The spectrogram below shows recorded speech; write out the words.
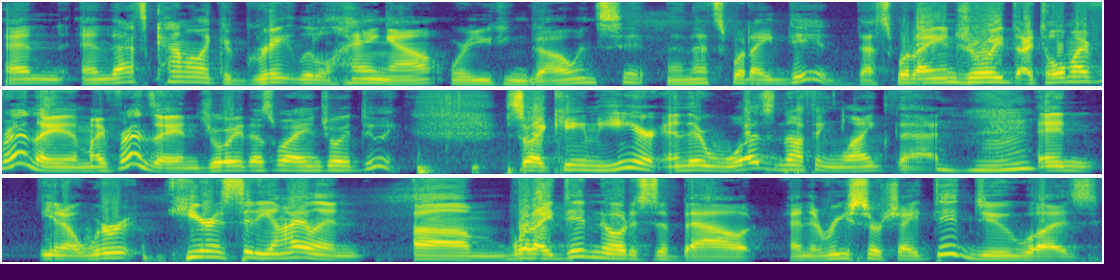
and and that's kind of like a great little hangout where you can go and sit and that's what i did that's what i enjoyed i told my friend I, my friends i enjoyed that's what i enjoyed doing so i came here and there was nothing like that Mhm. and you know we're here in city island um, what i did notice about and the research i did do was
